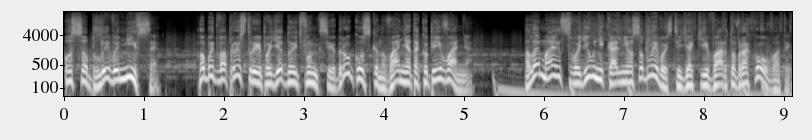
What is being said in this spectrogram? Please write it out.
особливе місце. Обидва пристрої поєднують функції друку, сканування та копіювання, але мають свої унікальні особливості, які варто враховувати.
